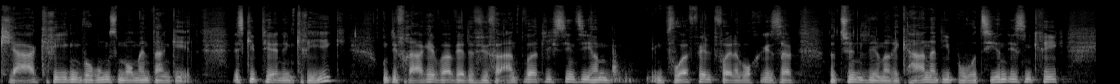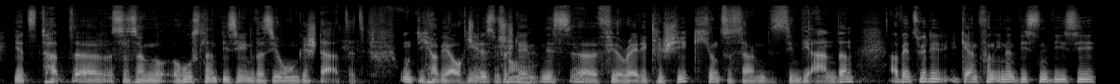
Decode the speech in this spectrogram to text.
klar kriegen, worum es momentan geht. Es gibt hier einen Krieg. Und die Frage war, wer dafür verantwortlich sind. Sie haben im Vorfeld vor einer Woche gesagt, da zündeln die Amerikaner, die provozieren diesen Krieg. Jetzt hat äh, sozusagen Russland diese Invasion gestartet. Und ich habe ja auch jedes Verständnis äh, für radical chic und zu sagen, das sind die anderen. Aber jetzt würde ich gern von Ihnen wissen, wie Sie,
